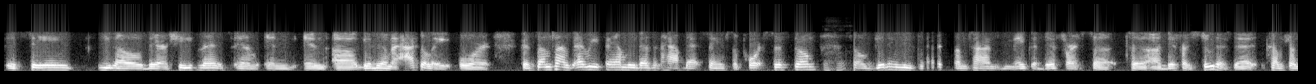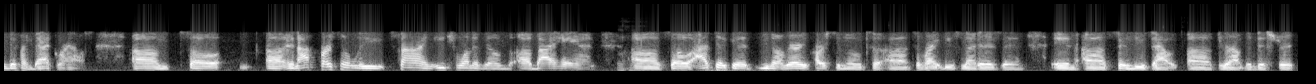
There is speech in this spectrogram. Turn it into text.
is seeing you know their achievements and and and uh, giving them an accolade for it. Because sometimes every family doesn't have that same support system. Mm-hmm. So getting these letters sometimes make a difference to to uh, different students that comes from different backgrounds. Um, so, uh, and I personally sign each one of them uh, by hand. Mm-hmm. Uh, so I take it, you know, very personal to uh, to write these letters and and uh, send these out uh, throughout the district.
